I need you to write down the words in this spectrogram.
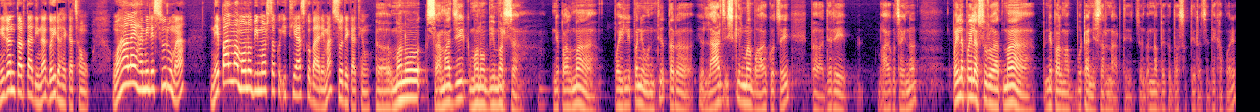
निरन्तरता दिन गइरहेका छौँ। उहाँलाई हामीले सुरुमा नेपालमा मनोविमर्शको इतिहासको बारेमा सोधेका थियौँ। मनोसामाजिक मनोविमर्श नेपालमा पहिले पनि हुन्थ्यो तर यो लार्ज स्केलमा भएको चाहिँ धेरै भएको छैन। पहिला पहिला सुरुवातमा नेपालमा भुटानी शरणार्थी जुन नब्बेको दशकतिर चाहिँ देखा पर्यो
